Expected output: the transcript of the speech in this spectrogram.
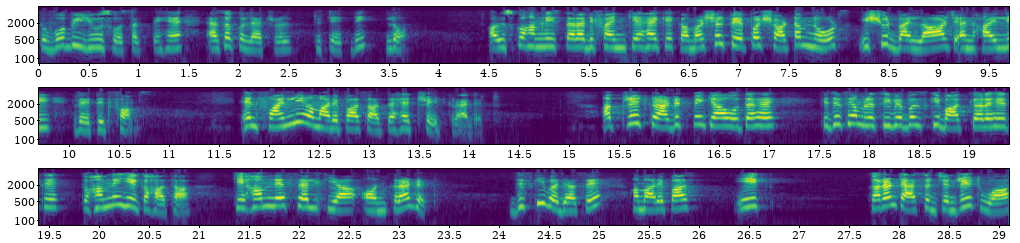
تو وہ بھی یوز ہو سکتے ہیں as a collateral to take the loan اور اس کو ہم نے اس طرح ڈیفائن کیا ہے کہ commercial paper short term notes issued by large and highly rated firms and finally ہمارے پاس آتا ہے ٹریڈ کریڈٹ اب ٹریڈ کریڈٹ میں کیا ہوتا ہے کہ جیسے ہم ریسیویبلس کی بات کر رہے تھے، تو ہم نے یہ کہا تھا کہ ہم نے سیل کیا آن کریڈٹ جس کی وجہ سے ہمارے پاس ایک کرنٹ ایسٹ جنریٹ ہوا،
